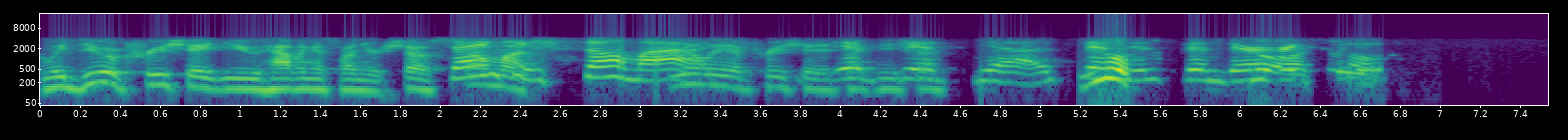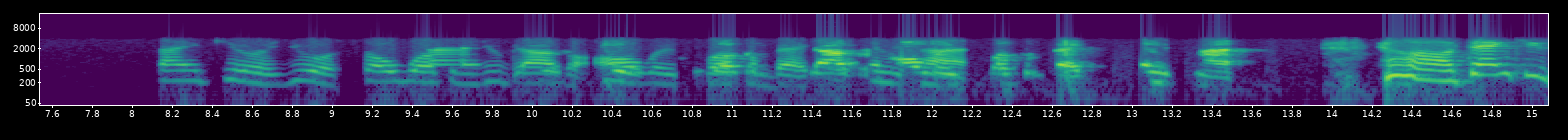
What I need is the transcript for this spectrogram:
And we do appreciate you having us on your show Thank so much. Thank you so much. Really appreciate it, it's been, yeah, it's been, it's been very cool. Thank you, and you are so welcome. You guys are always welcome back anytime. Always welcome back anytime. Oh, thank you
